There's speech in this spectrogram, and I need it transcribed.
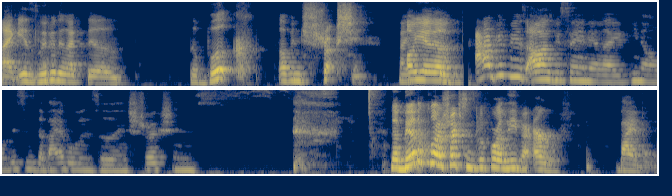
Like it's Yeah. literally like the, the book of instruction. Like, Oh yeah, the- I people always be saying that like you know this is the Bible is the instructions, the biblical instructions before leaving Earth. Bible.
